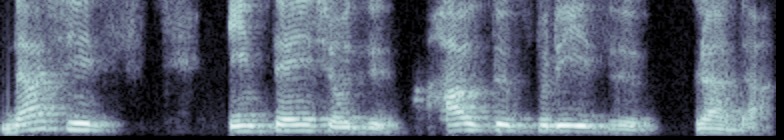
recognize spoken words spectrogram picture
Dashi intention is how to please Radha.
